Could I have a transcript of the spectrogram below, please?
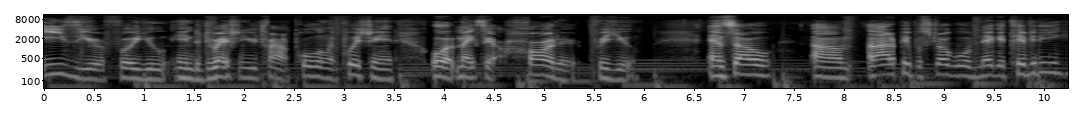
easier for you in the direction you're trying to pull and push in, or it makes it harder for you. And so, um, a lot of people struggle with negativity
